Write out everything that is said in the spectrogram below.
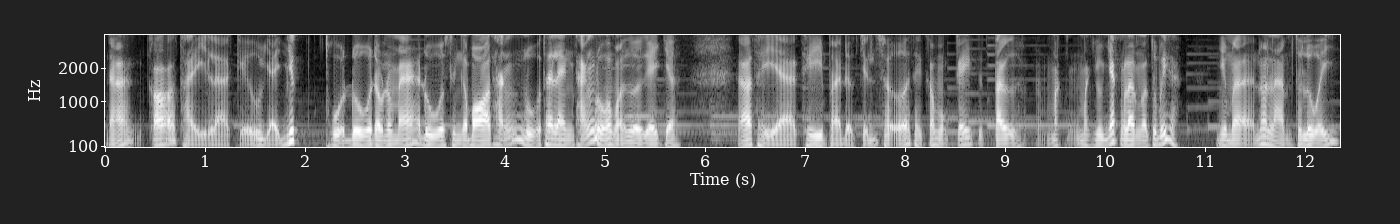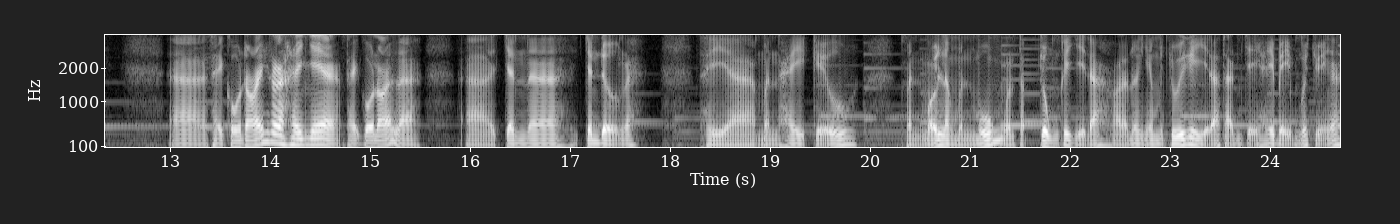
Đó có thầy là kiểu giải nhất thua đua Đông Nam Á đua Singapore thắng đua Thái Lan thắng luôn á mọi người ghê chưa? Đó thì à, khi mà được chỉnh sửa thì có một cái từ mặc mặc dù nhắc lần là tôi biết à nhưng mà nó làm tôi lưu ý. À, thầy cô nói rất là hay nha. Thầy cô nói là à, trên à, trên đường á thì à, mình hay kiểu mình mỗi lần mình muốn mình tập trung cái gì đó hoặc là đơn giản mình chú ý cái gì đó thì anh chị hay bị một cái chuyện á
